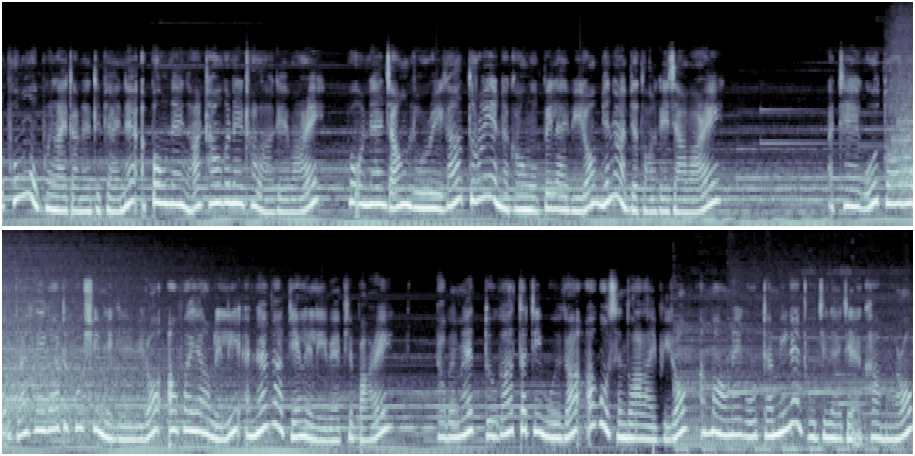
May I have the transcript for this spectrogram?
အဖုံးကိုဖွင့်လိုက်တာနဲ့တပြိုင်နက်အပုံနှန်းကထောင်းကနေထွက်လာခဲ့ပါတယ်။ဟိုအနှမ်းကြောင့်လူတွေကသူတို့ရဲ့နှာခေါင်းကိုပိတ်လိုက်ပြီးတော့မျက်နှာပြတ်သွားခဲ့ကြပါတယ်။အထဲကိုသွားဖို့အတွက်လှေကားတစ်ခုရှိနေခဲ့ပြီးတော့အောက်ဘက်ရောက်လေလေအနက်ကပြင်းလေလေပဲဖြစ်ပါတယ်။ ဒါပေမဲ့သူကတက်တိမွေကအောက်ကိုဆင်းသွားလိုက်ပြီးတော့အမောင်လေးကိုဓမီနဲ့ထိုးကြည့်လိုက်တဲ့အခါမှာတော့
